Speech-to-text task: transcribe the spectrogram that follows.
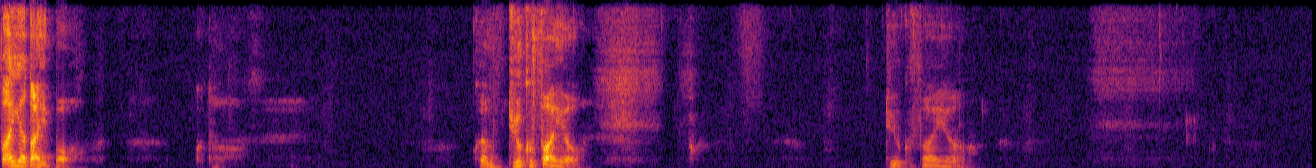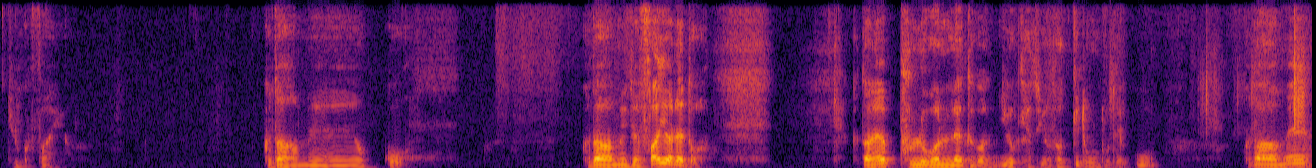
파이어 다이버. 그럼 듀크 파이어. 듀크 파이어 듀크 파이어. 그 다음에 없고. 그 다음에 이제 파이어 레더. 그 다음에 블루건 레드건 이렇게 해서 여섯 개 정도 되고. 그 다음에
